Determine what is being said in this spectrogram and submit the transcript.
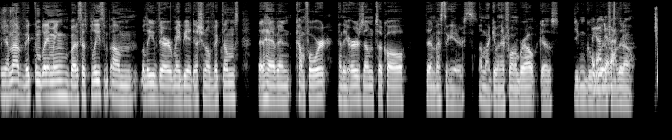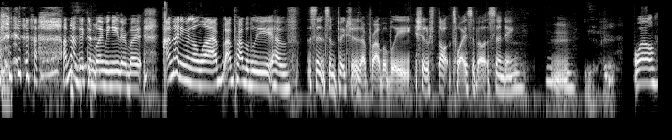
Yeah, I'm not victim blaming, but it says police um believe there may be additional victims that haven't come forward, and they urge them to call the investigators. I'm not giving their phone number out because you can Google it and find it out. I'm not victim blaming either, but I'm not even gonna lie. I, I probably have sent some pictures I probably should have thought twice about sending. Mm. Yeah. Well,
